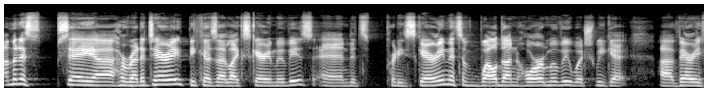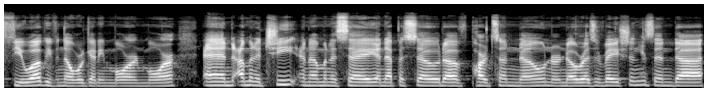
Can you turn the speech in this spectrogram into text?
I'm gonna say uh, Hereditary because I like scary movies and it's pretty scary and it's a well done horror movie, which we get uh, very few of, even though we're getting more and more. And I'm gonna cheat and I'm gonna say an episode of Parts Unknown or No Reservations and uh,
